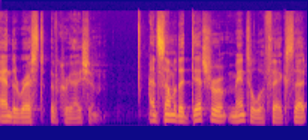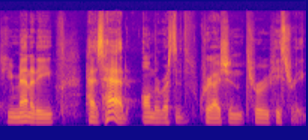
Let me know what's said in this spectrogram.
and the rest of creation, and some of the detrimental effects that humanity has had on the rest of creation through history.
